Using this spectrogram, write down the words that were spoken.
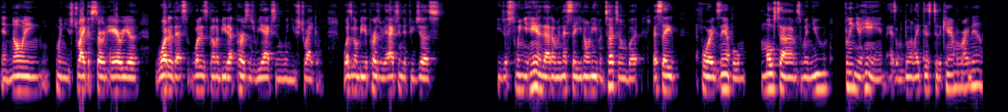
and knowing when you strike a certain area, what are that's what is going to be that person's reaction when you strike them. What's going to be a person's reaction if you just you just swing your hands at them and let's say you don't even touch them, but let's say for example, most times when you fling your hand as I'm doing like this to the camera right now.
